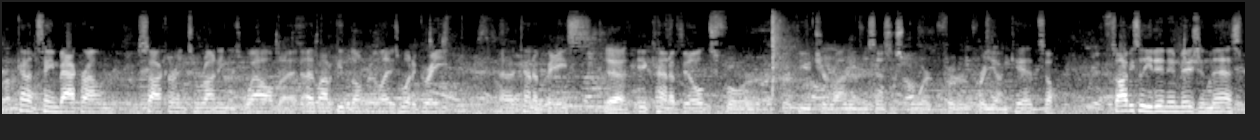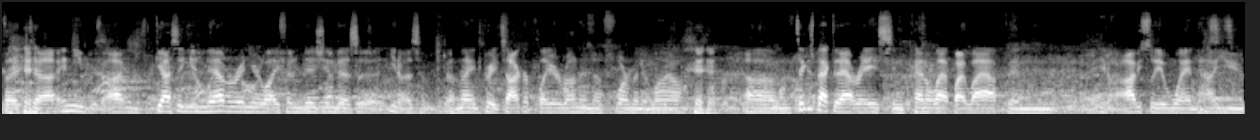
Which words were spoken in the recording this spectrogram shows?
kind of the same background, soccer into running as well. But a lot of people don't realize what a great uh, kind of base Yeah. it kind of builds for, for future running this as a sport for, for young kids. So, so obviously you didn't envision this, but uh, and you, I'm guessing you never in your life envisioned as a you know as a, a ninth grade soccer player running a four minute mile. um, take us back to that race and kind of lap by lap and you know, obviously it went how you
